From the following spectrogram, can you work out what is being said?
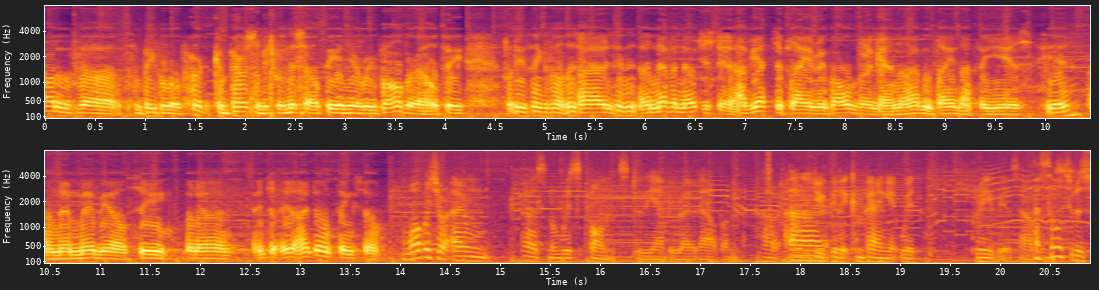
lot of uh, people who've heard a comparison between this LP and your Revolver LP. What do you think about this? Uh, I never noticed it. I've yet to play Revolver again. I haven't played that for years. Yeah? And then maybe I'll see. But uh, it's, I don't think so. What was your own personal response to the Abbey Road album? How, how did you Uh, feel it comparing it with previous albums? I thought it was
